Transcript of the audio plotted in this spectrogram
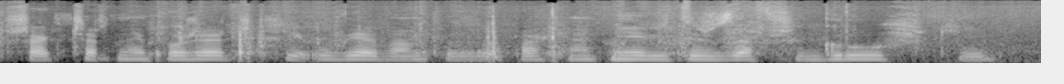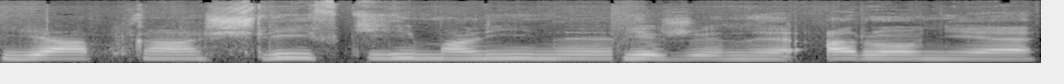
krzak czarnej porzeczki, uwielbiam te zapachy. Mieli też zawsze gruszki, jabłka, śliwki, maliny, jeżyny, aronie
